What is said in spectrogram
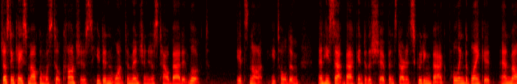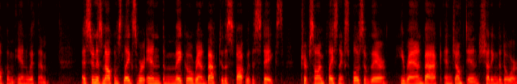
Just in case Malcolm was still conscious, he didn't want to mention just how bad it looked. It's not, he told him, and he sat back into the ship and started scooting back, pulling the blanket and Malcolm in with him. As soon as Malcolm's legs were in, the MACO ran back to the spot with the stakes. Trip saw him place an explosive there. He ran back and jumped in, shutting the door.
